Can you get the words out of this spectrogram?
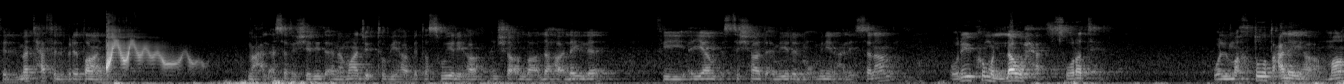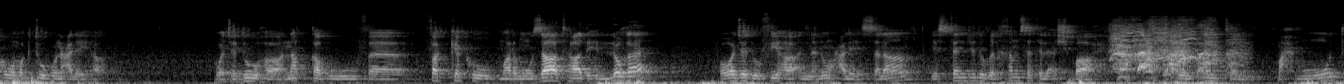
في المتحف البريطاني. مع الأسف الشديد أنا ما جئت بها بتصويرها إن شاء الله لها ليلة في أيام استشهاد أمير المؤمنين عليه السلام. أريكم اللوحة صورتها. والمخطوط عليها ما هو مكتوب عليها. وجدوها نقبوا ففككوا مرموزات هذه اللغة فوجدوا فيها أن نوح عليه السلام يستنجد بالخمسة الأشباح. يقول أنت المحمود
